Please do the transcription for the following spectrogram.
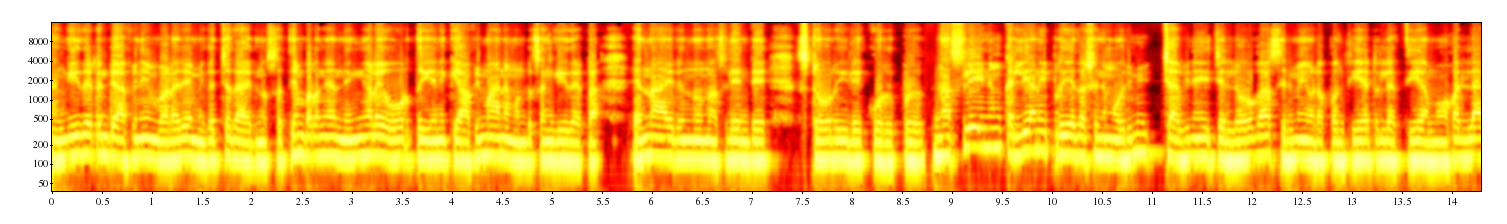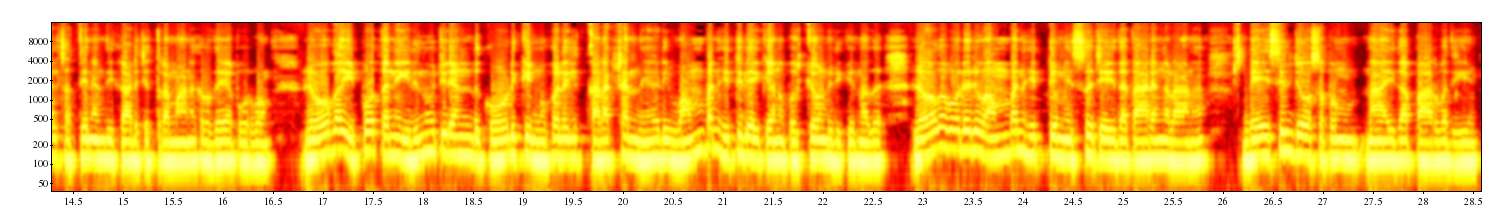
സംഗീതേട്ടന്റെ അഭിനയം വളരെ മികച്ചതായിരുന്നു. സത്യം പറഞ്ഞാൽ നിങ്ങളെ ഓർത്ത് എനിക്ക് അഭിമാനമുണ്ട് സംഗീതേട്ട എന്നായിരുന്നു നസ്ലിന്റെ സ്റ്റോറിയിലെ കുറിപ്പ്. നസ്ലീനും കല്യാണി പ്രിയദർശനും ഒരുമിച്ച് അഭിനയിച്ച ലോക സിനിമയോടൊപ്പം തിയേറ്ററിലെത്തിയ മോഹൻലാൽ സത്യനന്ദിക്കാട് ചിത്രമാണ് ഹൃദയപൂർവം. ലോക ഇപ്പോൾ തന്നെ ഇരുന്നൂറ്റി രണ്ട് കോടിക്ക് മുകളിൽ കളക്ഷൻ നേടി വമ്പൻ ഹിറ്റിലേക്കാണ് പൊയ്ക്കൊണ്ടിരിക്കുന്നത്. ലോക പോലൊരു വമ്പൻ ഹിറ്റ് മിസ് ചെയ്ത താരങ്ങളാണ് ബേസിൽ ജോസഫും നായിക പാർവതിയും.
